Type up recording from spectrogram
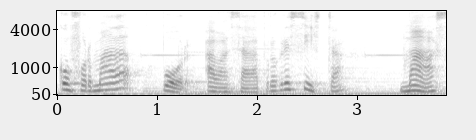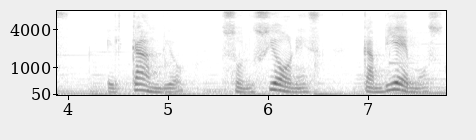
conformada por Avanzada Progresista, Más, El Cambio, Soluciones, Cambiemos,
